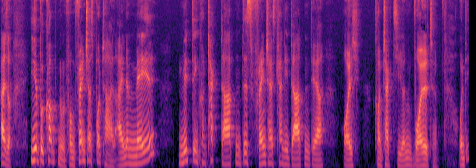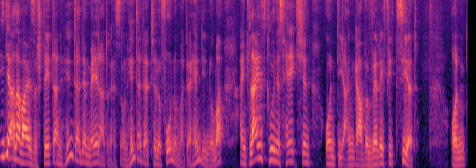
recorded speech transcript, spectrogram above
Also, ihr bekommt nun vom Franchise-Portal eine Mail mit den Kontaktdaten des Franchise-Kandidaten, der euch kontaktieren wollte. Und idealerweise steht dann hinter der Mailadresse und hinter der Telefonnummer, der Handynummer, ein kleines grünes Häkchen und die Angabe verifiziert. Und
